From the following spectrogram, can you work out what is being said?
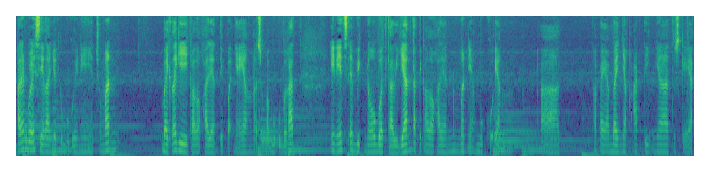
kalian boleh sih lanjut ke buku ini. Cuman baik lagi kalau kalian tipenya yang nggak suka buku berat. Ini it's a big no buat kalian tapi kalau kalian nemen yang buku yang uh, apa ya banyak artinya terus kayak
